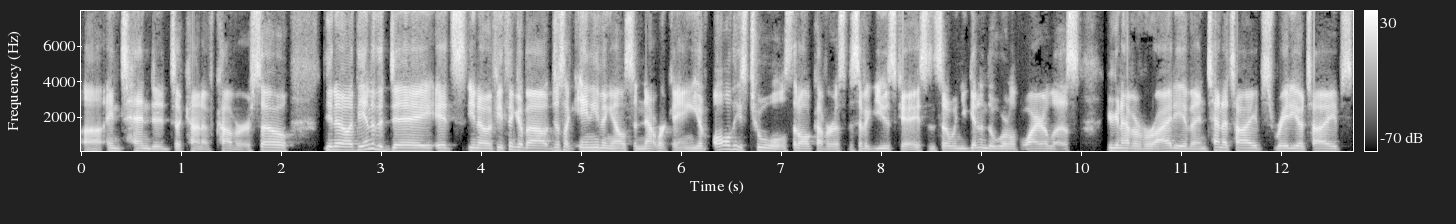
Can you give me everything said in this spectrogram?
uh, intended to kind of cover. So, you know, at the end of the day, it's, you know, if you think about just like anything else in networking, you have all these tools that all cover a specific use case. And so when you get into the world of wireless, you're going to have a variety of antenna types, radio types,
